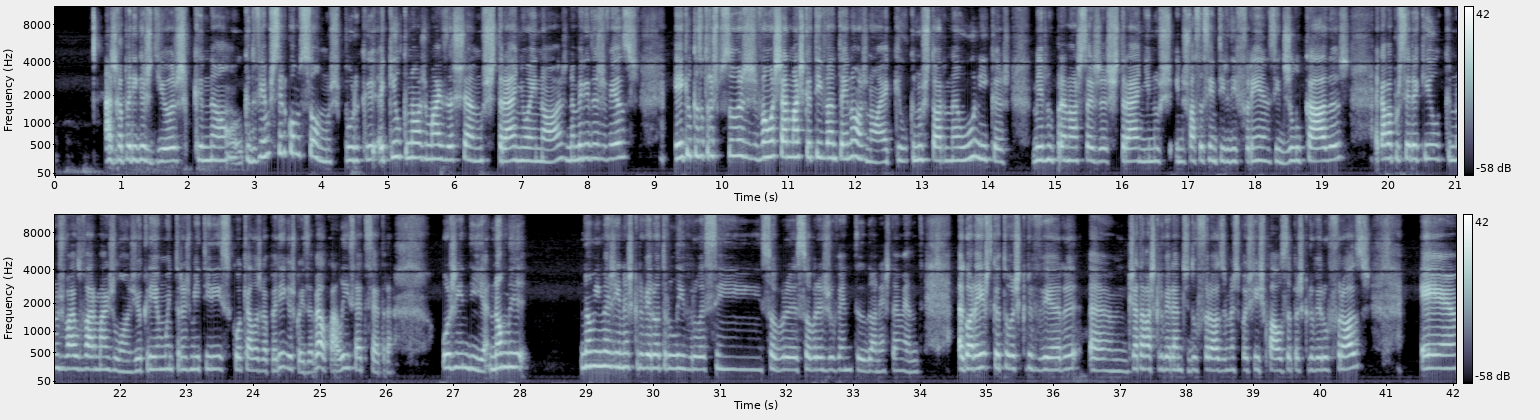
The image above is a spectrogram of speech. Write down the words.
às raparigas de hoje que não que devemos ser como somos, porque aquilo que nós mais achamos estranho em nós, na maioria das vezes, é aquilo que as outras pessoas vão achar mais cativante em nós, não é? Aquilo que nos torna únicas, mesmo que para nós seja estranho e nos, e nos faça sentir diferentes e deslocadas, acaba por ser aquilo que nos vai levar mais longe. Eu queria muito transmitir isso com aquelas raparigas, com a Isabel, com a Alice, etc. Hoje em dia, não me não me imagino escrever outro livro assim sobre, sobre a juventude, honestamente. Agora, este que eu estou a escrever, um, que já estava a escrever antes do Ferozes, mas depois fiz pausa para escrever o Ferozes, é,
